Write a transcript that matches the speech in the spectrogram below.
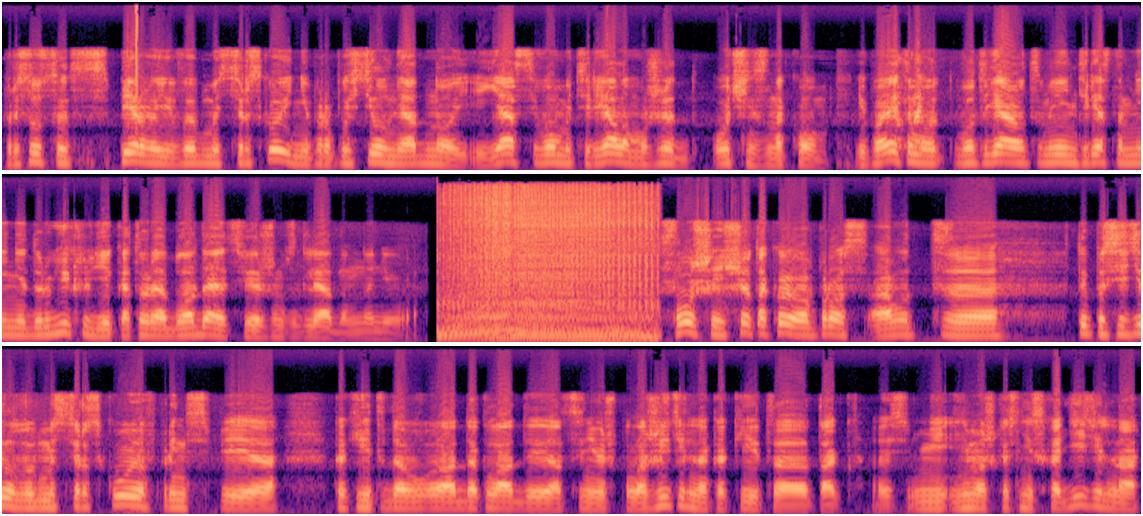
присутствует с первой веб-мастерской и не пропустил ни одной. И я с его материалом уже очень знаком. И поэтому вот- вот я вот мне интересно мнение других людей, которые обладают свежим взглядом на него. Слушай, еще такой вопрос. А вот э, ты посетил веб-мастерскую, в принципе, какие-то доклады оцениваешь положительно, какие-то так э, немножко снисходительно.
